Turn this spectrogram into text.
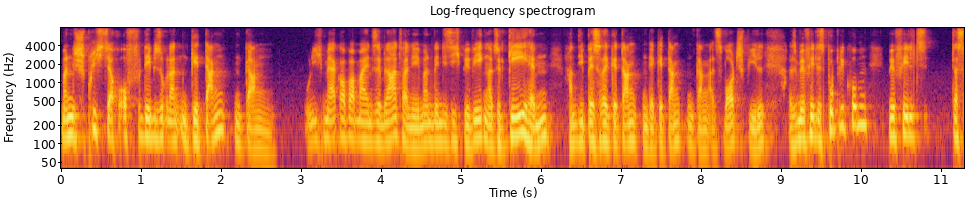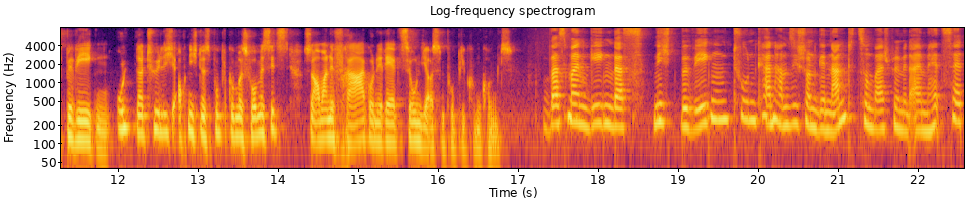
Man spricht ja auch oft von dem sogenannten Gedankengang. Und ich merke auch bei meinen Seminarteilnehmern, wenn die sich bewegen, also gehen, haben die bessere Gedanken, der Gedankengang als Wortspiel. Also mir fehlt das Publikum, mir fehlt das Bewegen und natürlich auch nicht nur das Publikum, was vor mir sitzt, sondern auch mal eine Frage und eine Reaktion, die aus dem Publikum kommt. Was man gegen das Nicht-Bewegen tun kann, haben Sie schon genannt, zum Beispiel mit einem Headset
